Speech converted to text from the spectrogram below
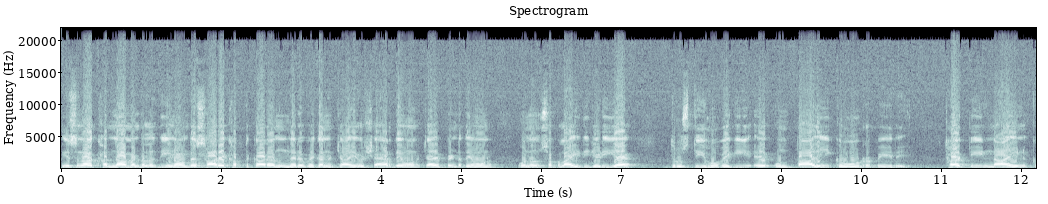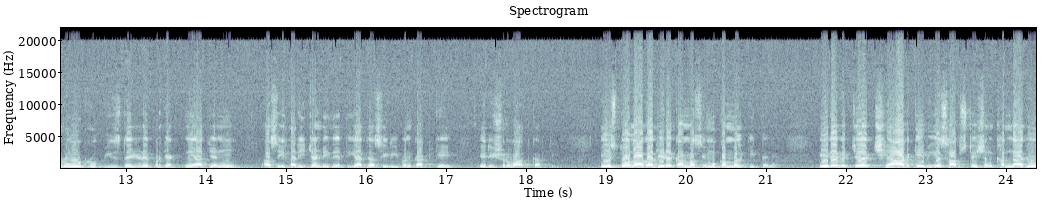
ਇਸ ਨਾਲ ਖੰਨਾ ਮੰਡਲ ਅਧੀਨ ਆਉਂਦੇ ਸਾਰੇ ਖਪਤਕਾਰਾਂ ਨੂੰ ਨਿਰਵਿਘਨ, ਚਾਹੇ ਉਹ ਸ਼ਹਿਰ ਦੇ ਹੋਣ, ਚਾਹੇ ਪਿੰਡ ਦੇ ਹੋਣ, ਉਹਨਾਂ ਨੂੰ ਸਪਲਾਈ ਦੀ ਜਿਹੜੀ ਹੈ ਦਰੁਸਤੀ ਹੋਵੇਗੀ। ਇਹ 39 ਕਰੋੜ ਰੁਪਏ ਦੇ 39 ਕਰੋੜ ਰੁਪੀਸ ਦੇ ਜਿਹੜੇ ਪ੍ਰੋਜੈਕਟ ਨੇ, ਅੱਜ ਇਹਨੂੰ ਅਸੀਂ ਹਰੀ ਝੰਡੀ ਦੇਤੀ, ਅੱਜ ਅਸੀਂ ਰੀਬਨ ਕੱਟ ਕੇ ਇਹਦੀ ਸ਼ੁਰੂਆਤ ਕਰਤੀ। ਇਸ ਤੋਂ ਇਲਾਵਾ ਜਿਹੜੇ ਕੰਮ ਅਸੀਂ ਮੁਕੰਮਲ ਕੀਤੇ ਨੇ, ਇਹਦੇ ਵਿੱਚ 66 ਕੇਵੀਏ ਸਬ ਸਟੇਸ਼ਨ ਖੰਨਾ ਜੋ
